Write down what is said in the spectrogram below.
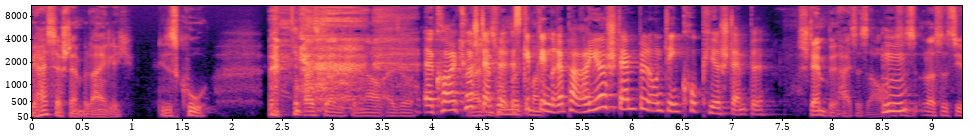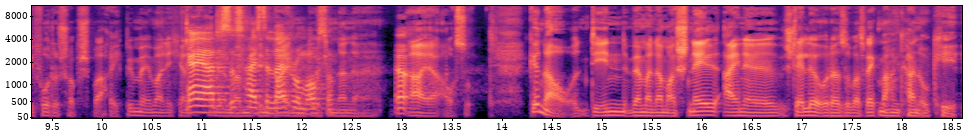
wie heißt der Stempel eigentlich? Dieses Q. ich weiß gar nicht genau. Also, äh, Korrekturstempel. Es gibt den Reparierstempel und den Kopierstempel. Stempel heißt es auch. Mhm. Das, ist, das ist die Photoshop-Sprache. Ich bin mir immer nicht ganz Ja, ja, das ist, heißt in Lightroom auch so. Ja. Ah ja, auch so. Genau. Und den, wenn man da mal schnell eine Stelle oder sowas wegmachen kann, okay.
